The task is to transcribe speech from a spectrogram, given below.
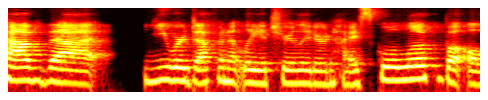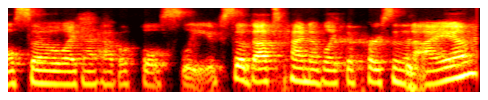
have that you were definitely a cheerleader in high school look, but also like I have a full sleeve. So that's kind of like the person that I am.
